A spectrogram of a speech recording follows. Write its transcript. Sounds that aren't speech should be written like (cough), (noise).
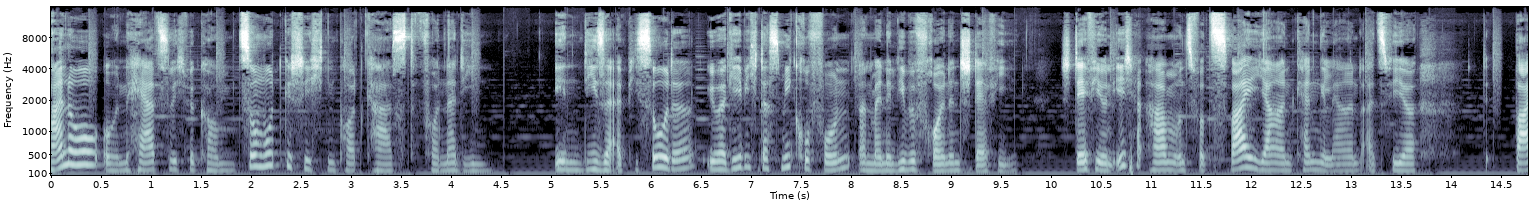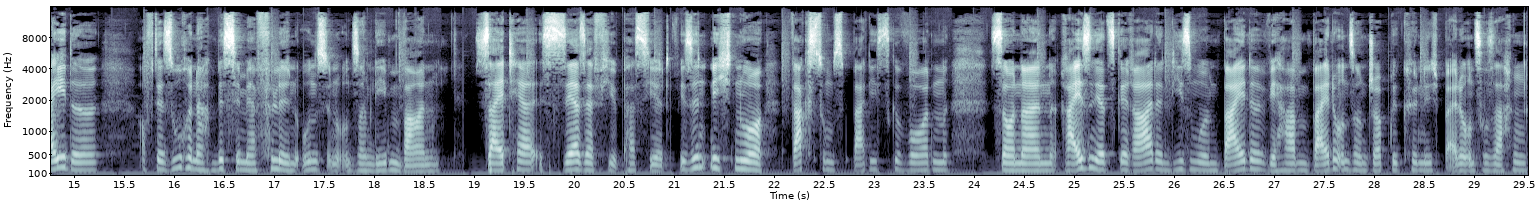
Hallo und herzlich willkommen zum Mutgeschichten-Podcast von Nadine. In dieser Episode übergebe ich das Mikrofon an meine liebe Freundin Steffi. Steffi und ich haben uns vor zwei Jahren kennengelernt, als wir beide auf der Suche nach ein bisschen mehr Fülle in uns, in unserem Leben waren. Seither ist sehr, sehr viel passiert. Wir sind nicht nur Wachstumsbuddies geworden, sondern reisen jetzt gerade in diesem Moment beide. Wir haben beide unseren Job gekündigt, beide unsere Sachen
